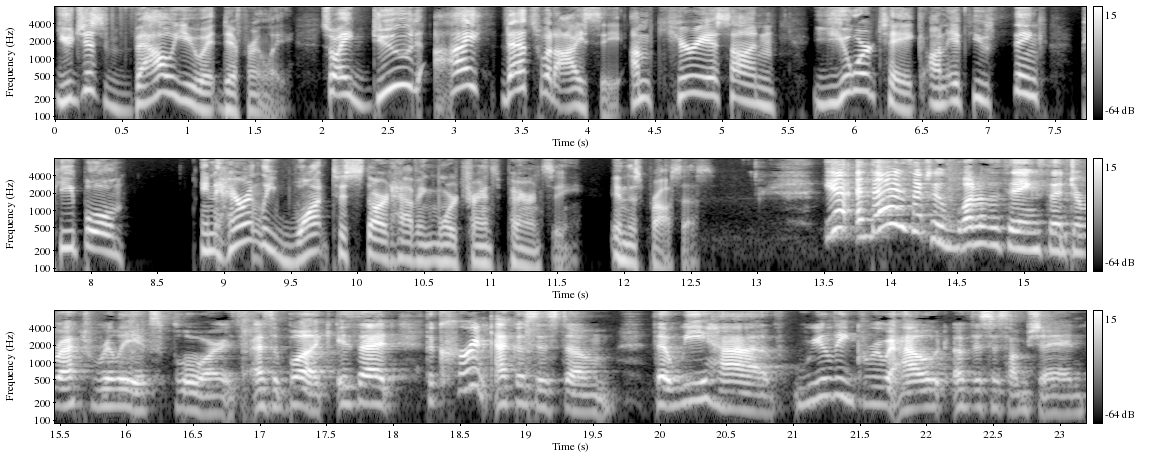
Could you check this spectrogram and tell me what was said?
you just value it differently. So I do I that's what I see. I'm curious on your take on if you think people inherently want to start having more transparency in this process. Yeah, and that is actually one of the things that Direct really explores as a book is that the current ecosystem that we have really grew out of this assumption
